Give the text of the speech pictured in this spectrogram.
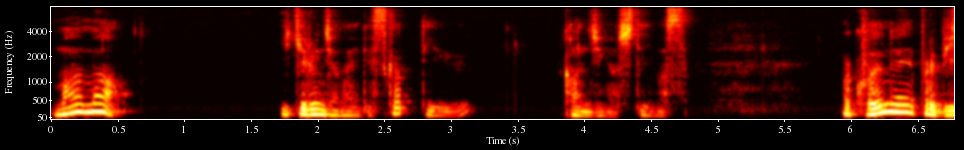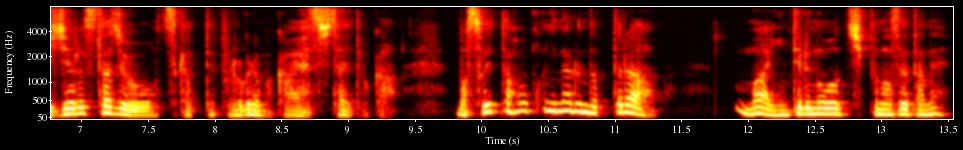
まあまあ、いけるんじゃないですかっていう感じがしています。まあ、これね、やっぱりビジュアルスタジオを使ってプログラムを開発したいとか、まあそういった方向になるんだったら、まあインテルのチップ乗せたね、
